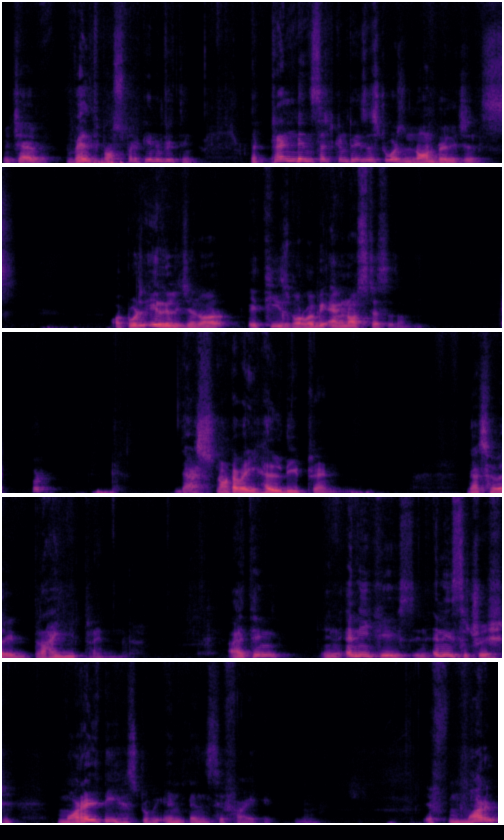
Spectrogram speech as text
which have wealth, prosperity, and everything. The trend in such countries is towards non-religions, or towards irreligion, or atheism, or maybe agnosticism. That's not a very healthy trend. That's a very dry trend. I think in any case, in any situation, morality has to be intensified. If moral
